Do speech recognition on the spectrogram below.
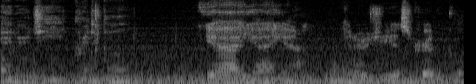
Energy critical. Yeah, yeah, yeah. Energy is critical.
